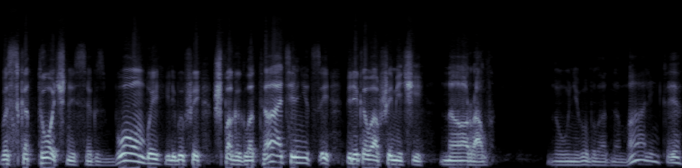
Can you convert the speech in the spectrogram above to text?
высокоточной секс-бомбой или бывшей шпагоглотательницей, перековавшей мечи, наорал. Но у него была одна маленькая,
